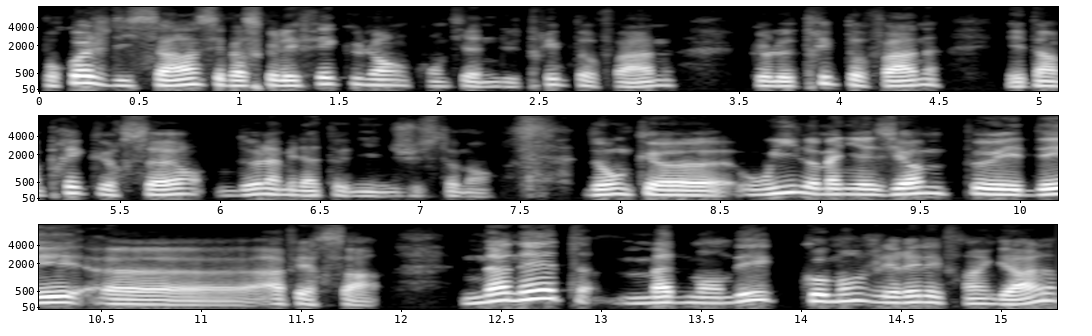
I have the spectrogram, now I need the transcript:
Pourquoi je dis ça? C'est parce que les féculents contiennent du tryptophane, que le tryptophane est un précurseur de la mélatonine, justement. Donc, euh, oui, le magnésium peut aider à faire ça. Nanette m'a demandé comment gérer les fringales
